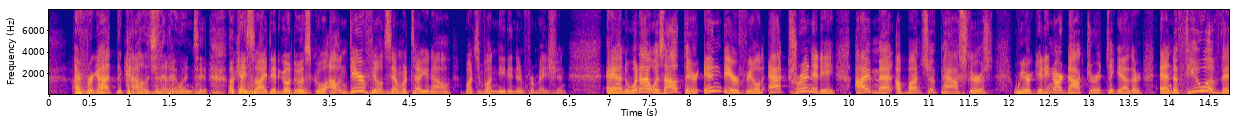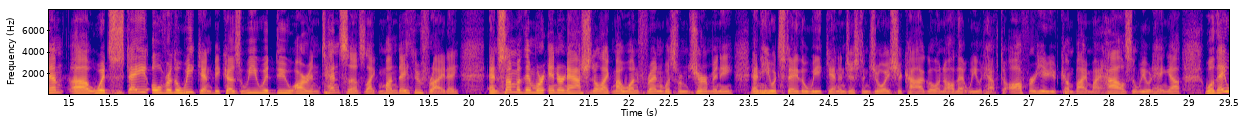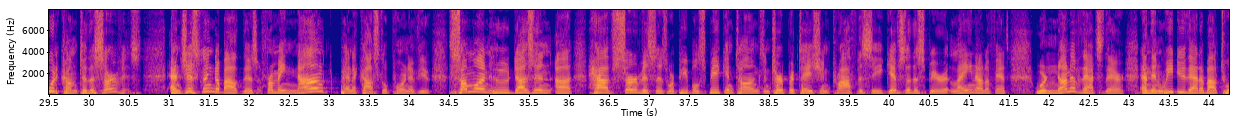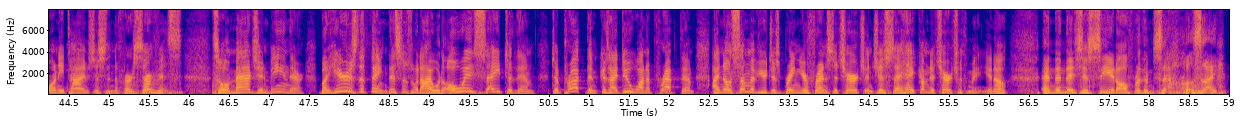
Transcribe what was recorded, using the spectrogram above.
I forgot the college that I went to. Okay, so I did go to a school out in Deerfield. See, I'm going to tell you now a bunch of unneeded information. And when I was out there in Deerfield at Trinity, I met a bunch of pastors. We were getting our doctorate together, and a few of them uh, would stay over the weekend because we would do our intensives like Monday through Friday. And some of them were international, like my one friend was from Germany, and he would stay the weekend and just enjoy Chicago and all that we would have to offer here. You'd come by my house and we would hang out. Well, they would come to the service. And just think about this from a non Pentecostal point of view. Someone who doesn't uh, have services where people speak in tongues, interpretation, prophecy, gifts of the Spirit, laying on of hands, where none of that's there. And then we do that about 20 times just in the first service. So imagine being there. But here's the thing this is what I would always say to them to prep them, because I do want to prep them. I know some of you just bring your friends to church and just say, hey, come to church with me, you know? And then they just see it all for themselves. like,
